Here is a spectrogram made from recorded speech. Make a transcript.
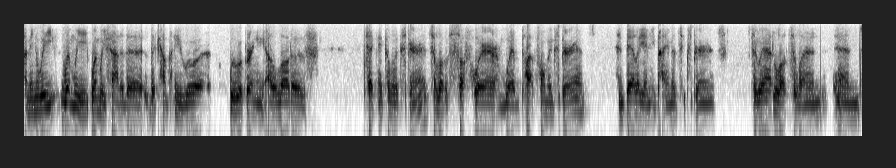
I mean, we when we when we founded the the company, we were we were bringing a lot of technical experience, a lot of software and web platform experience, and barely any payments experience. So we had a lot to learn, and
